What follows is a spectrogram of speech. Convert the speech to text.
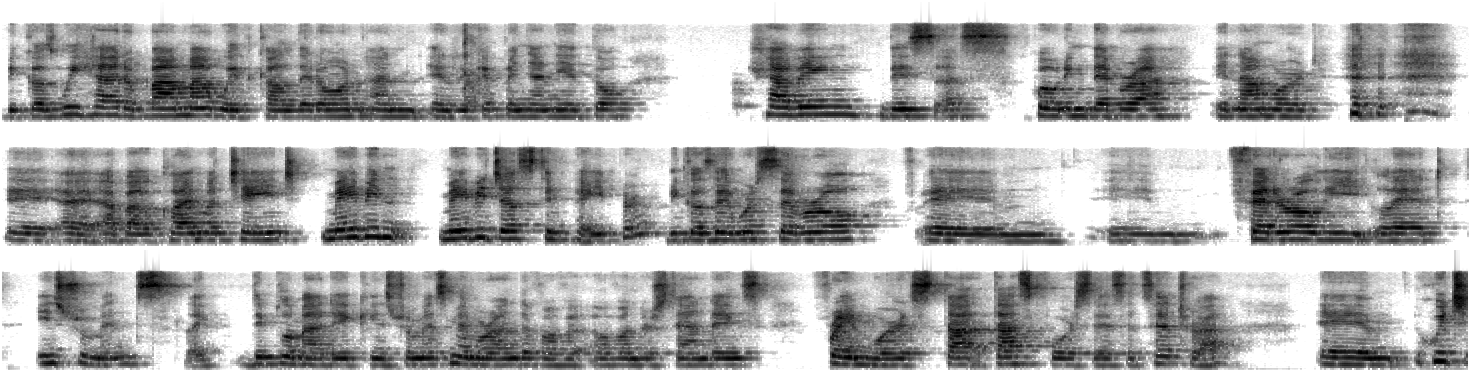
because we had Obama with Calderon and Enrique Peña Nieto having this as quoting Deborah, enamored eh, eh, about climate change, maybe, maybe just in paper, because there were several um, um, federally led instruments, like diplomatic instruments, memorandum of, of understandings, frameworks, ta task forces, etc., um, which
